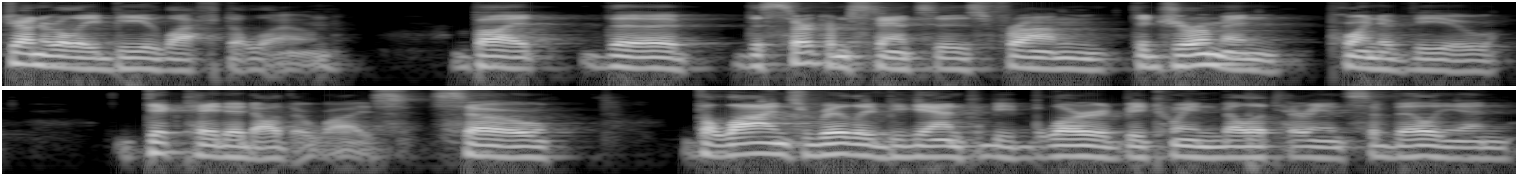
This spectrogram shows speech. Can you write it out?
generally be left alone. But the the circumstances from the German point of view dictated otherwise. So the lines really began to be blurred between military and civilian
